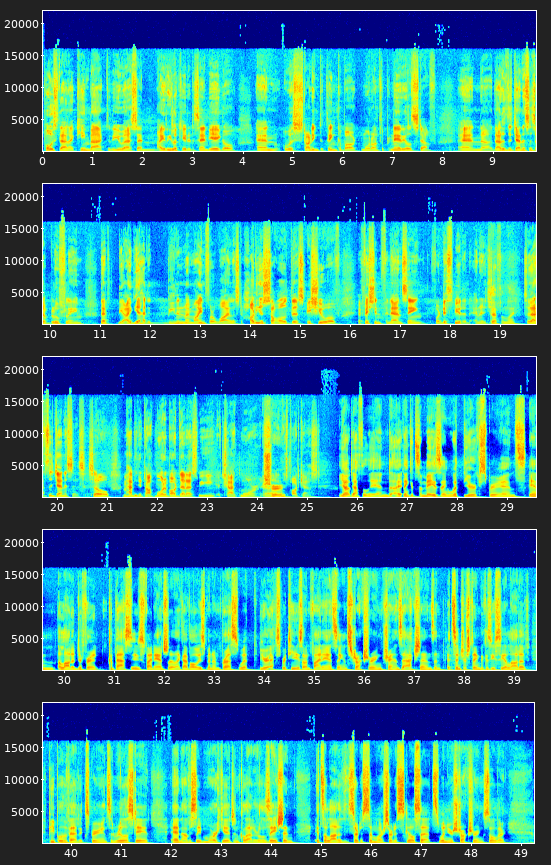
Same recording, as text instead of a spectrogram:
Post that, I came back to the US and I relocated to San Diego and was starting to think about more entrepreneurial stuff. And uh, that is the genesis of Blue Flame. That the idea had been in my mind for a while as to how do you solve this issue of efficient financing for distributed energy. Definitely. So that's the genesis. So I'm happy to talk more about that as we chat more uh, sure. in this podcast. Yeah, definitely. And I think it's amazing with your experience in a lot of different capacities financially. Like, I've always been impressed with your expertise on financing and structuring transactions. And it's interesting because you see a lot of people who've had experience in real estate and obviously mortgage and collateralization. It's a lot of sort of similar sort of skill sets when you're structuring solar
